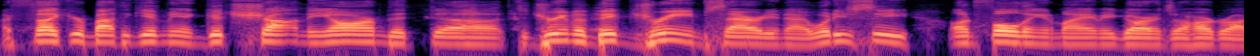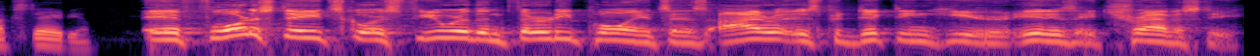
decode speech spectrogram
I feel like you're about to give me a good shot in the arm that uh, to dream a big dream Saturday night. What do you see unfolding in Miami Gardens at Hard Rock Stadium? If Florida State scores fewer than 30 points, as Ira is predicting here, it is a travesty.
